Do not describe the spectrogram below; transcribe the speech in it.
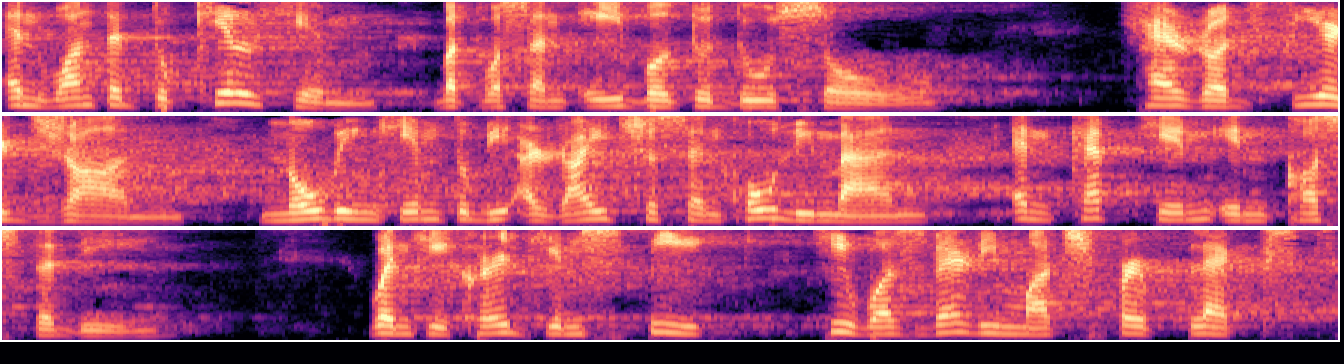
and wanted to kill him, but was unable to do so. Herod feared John, knowing him to be a righteous and holy man, and kept him in custody. When he heard him speak, he was very much perplexed,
